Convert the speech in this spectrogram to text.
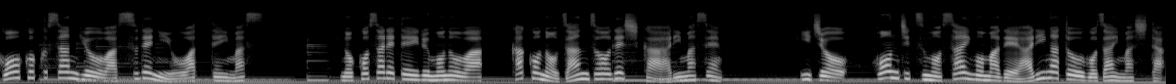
広告産業はすでに終わっています。残されているものは過去の残像でしかありません。以上、本日も最後までありがとうございました。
